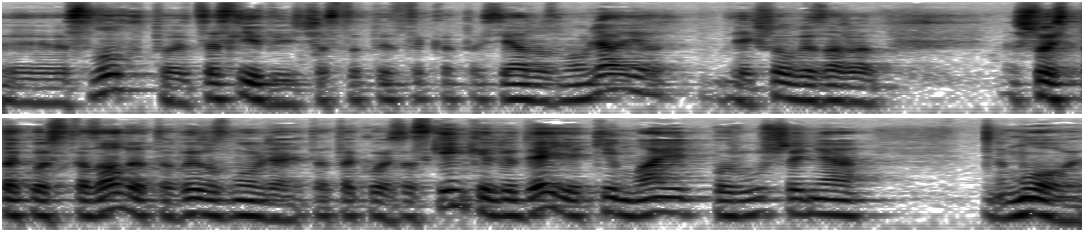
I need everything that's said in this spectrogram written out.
е, слух, то це слідуюча статистика. Тобто я розмовляю, якщо ви зараз щось також сказали, то ви розмовляєте. також. а скільки людей, які мають порушення мови?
